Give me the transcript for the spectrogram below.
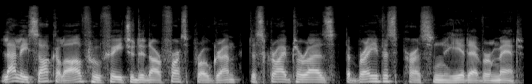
Lale Sokolov, who featured in our first programme, described her as the bravest person he had ever met.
